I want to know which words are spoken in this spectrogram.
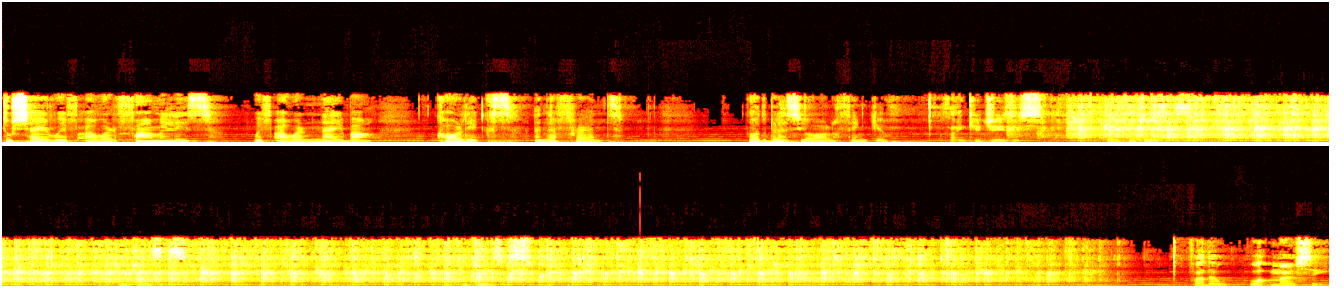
to share with our families, with our neighbor, colleagues, and a friend. God bless you all. Thank you. Thank you, Jesus. Thank you, Jesus. Thank you, Jesus. Thank you, Jesus. Father, what mercy.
